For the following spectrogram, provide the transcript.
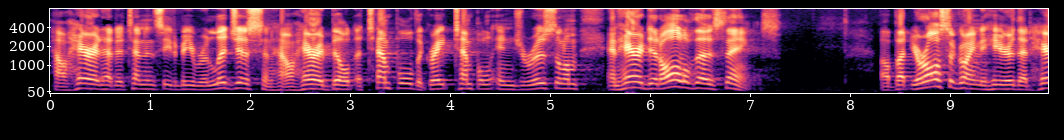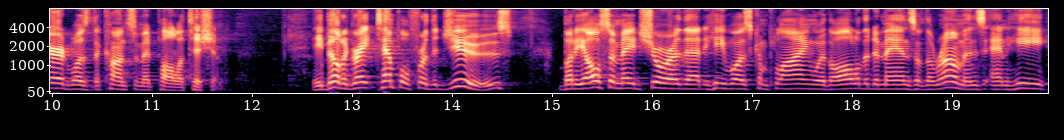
how Herod had a tendency to be religious, and how Herod built a temple, the great temple in Jerusalem, and Herod did all of those things. Uh, but you're also going to hear that Herod was the consummate politician. He built a great temple for the Jews, but he also made sure that he was complying with all of the demands of the Romans, and he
